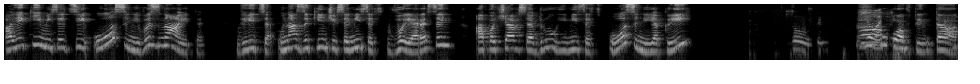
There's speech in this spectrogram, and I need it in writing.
А які місяці осені ви знаєте? Дивіться, у нас закінчився місяць вересень, а почався другий місяць осені, який? Жовтень, так.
